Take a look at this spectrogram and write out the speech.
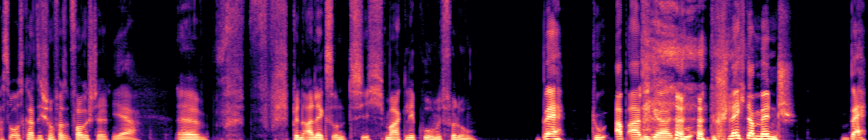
Achso, Oskar hat sich schon vor- vorgestellt. Ja. Äh, ich bin Alex und ich mag Lebkuchen mit Füllung. Bäh, du abartiger, du, du schlechter Mensch. Bäh.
